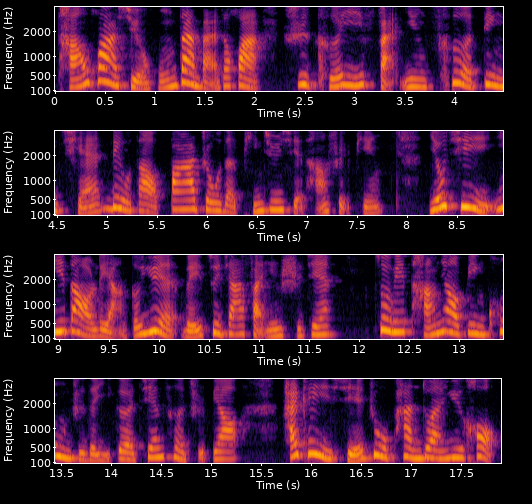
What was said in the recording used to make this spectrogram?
糖化血红蛋白的话，是可以反映测定前六到八周的平均血糖水平。尤其以一到两个月为最佳反应时间，作为糖尿病控制的一个监测指标，还可以协助判断预后。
